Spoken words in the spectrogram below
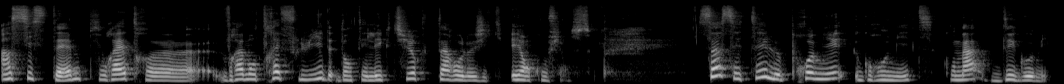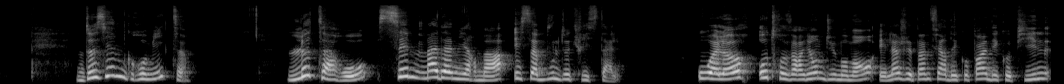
un système pour être euh, vraiment très fluide dans tes lectures tarologiques et en confiance. Ça, c'était le premier gros mythe qu'on a dégommé. Deuxième gros mythe, le tarot, c'est Madame Irma et sa boule de cristal. Ou alors, autre variante du moment, et là je vais pas me faire des copains et des copines,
